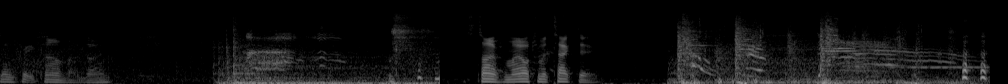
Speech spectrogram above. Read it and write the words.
Sounds pretty calm about dying. it's time for my ultimate tactic.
